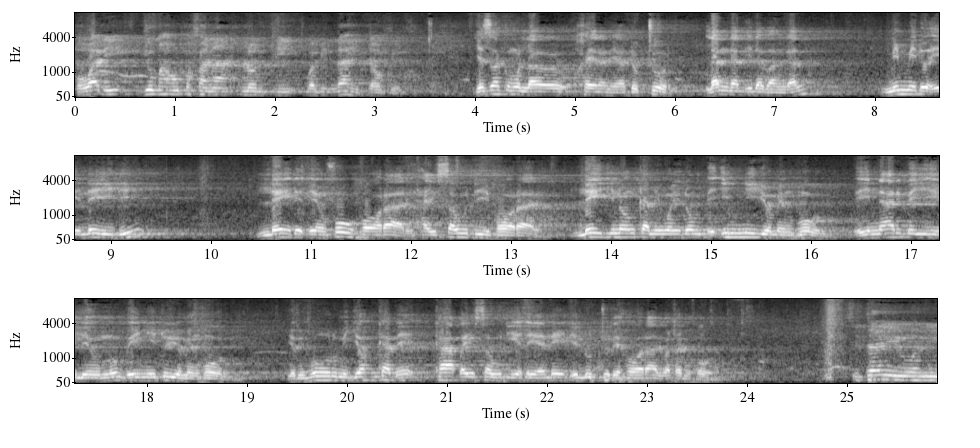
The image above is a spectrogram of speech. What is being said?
ko waɗi juma on ko fana lonti wabillahi tawfiq. Jasakumullahu hayran ya docteur. Landal ɗiɗaɓal ngal mimmiɗo e leydi leyɗe ɗen fof hoorari hay sawdi hoorari. Leydi noon kami woni ɗon ɓe inni yomin hooru. Ɓe innari ɓe yii lewru noon ɓe inni to yomin hooru. Yomi hooru mi jokka ɓe kaaɓa sawdi e ɗe e leyɗe luttuɓe hoorari watami hooru. Si tawi woni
